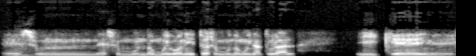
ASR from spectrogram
Es mm. un, es un mundo muy bonito, es un mundo muy natural y que,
